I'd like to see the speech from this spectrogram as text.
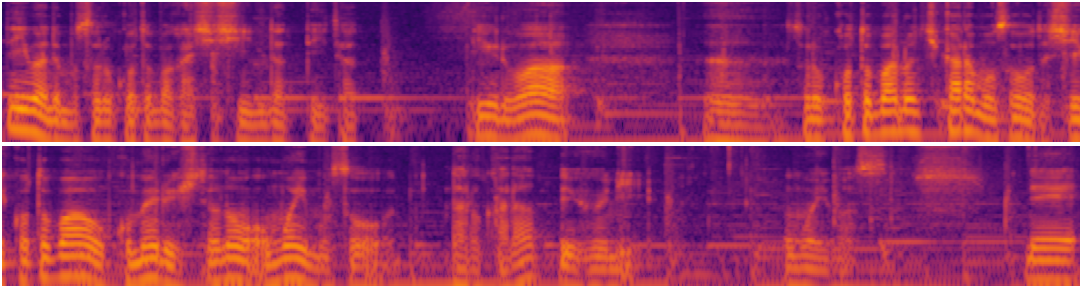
で今でもその言葉が指針になっていたっていうのは、うん、その言葉の力もそうだし言葉を込める人の思いもそうなのかなっていうふうに思います。で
